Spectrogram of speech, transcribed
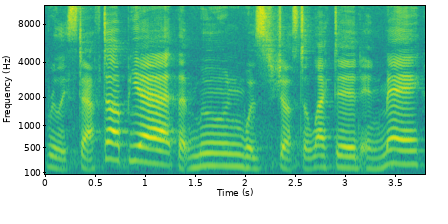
really staffed up yet, that Moon was just elected in May,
